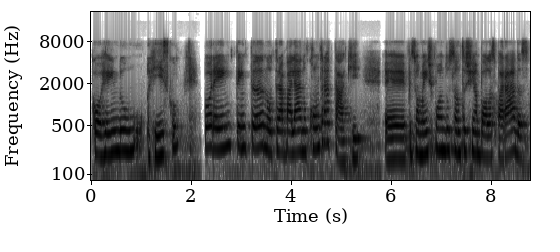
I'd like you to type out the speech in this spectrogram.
correndo risco, porém tentando trabalhar no contra-ataque, é, principalmente quando o Santos tinha bolas paradas.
